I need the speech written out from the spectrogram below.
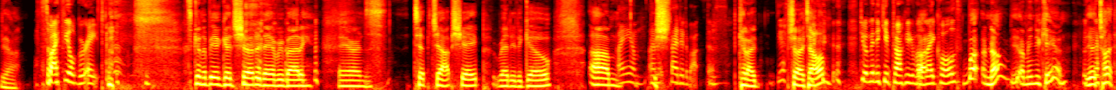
Yeah. So I feel great. It's going to be a good show today, everybody. Erin's tip top shape, ready to go. Um, I am. I'm Sh- excited about this. can I, Yes. should I tell him? Do you want me to keep talking about Uh, my cold? well, no, I mean, you can. Yeah, t-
